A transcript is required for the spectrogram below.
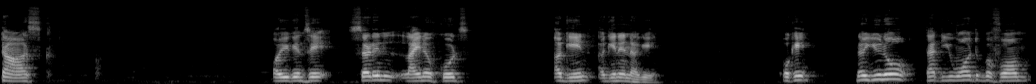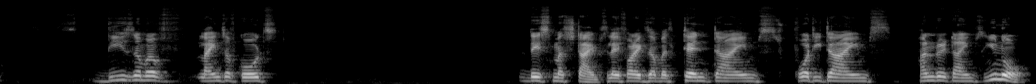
task or you can say certain line of codes again, again and again. Okay. Now you know that you want to perform these number of lines of codes this much times like for example 10 times 40 times 100 times you know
